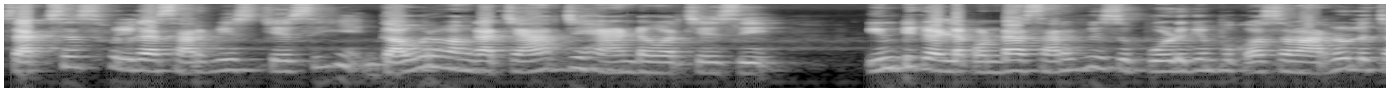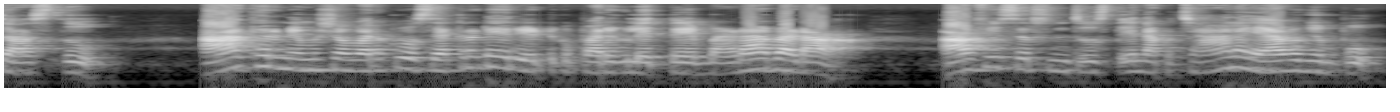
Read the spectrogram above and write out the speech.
సక్సెస్ఫుల్గా సర్వీస్ చేసి గౌరవంగా ఛార్జ్ హ్యాండ్ ఓవర్ చేసి ఇంటికి వెళ్ళకుండా సర్వీసు పొడిగింపు కోసం అర్రులు చాస్తూ ఆఖరి నిమిషం వరకు సెక్రటేరియట్కు పరుగులెత్తే బడా బడా ఆఫీసర్స్ని చూస్తే నాకు చాలా యావగింపు.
